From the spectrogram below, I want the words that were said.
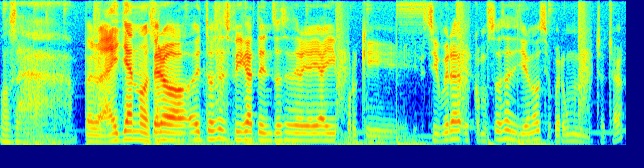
O sea, pero ahí ya no es... Pero entonces fíjate, entonces sería ahí porque si hubiera, como estás diciendo, si fuera una muchacha,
